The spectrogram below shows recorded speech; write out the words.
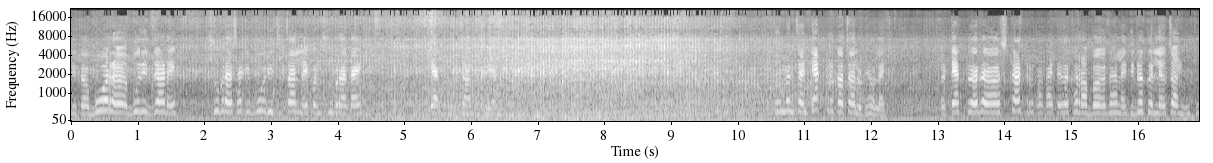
तिथं बोर बोरीच झाड आहे. शुभ्रासाठी बोरीचं चाललंय पण शुभ्रा काय? ट्रॅक्टर आहे. तू म्हणता ट्रॅक्टर का चालू ठेवलाय? तर ट्रॅक्टर स्टार्टर का काय त्याचा खराब झालाय ती ढकलल्यावर चालू होतो.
